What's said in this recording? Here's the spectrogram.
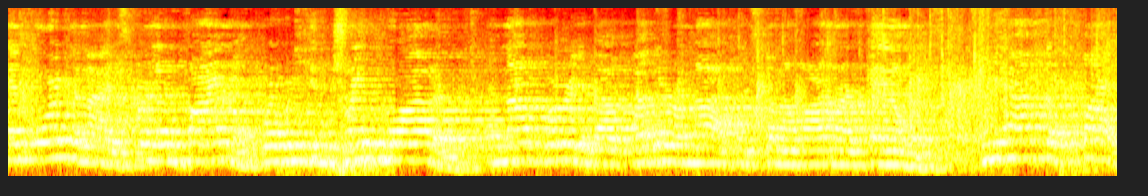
and organize for an environment where we can drink water and not worry about whether or not it's going to harm our families. We have to fight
